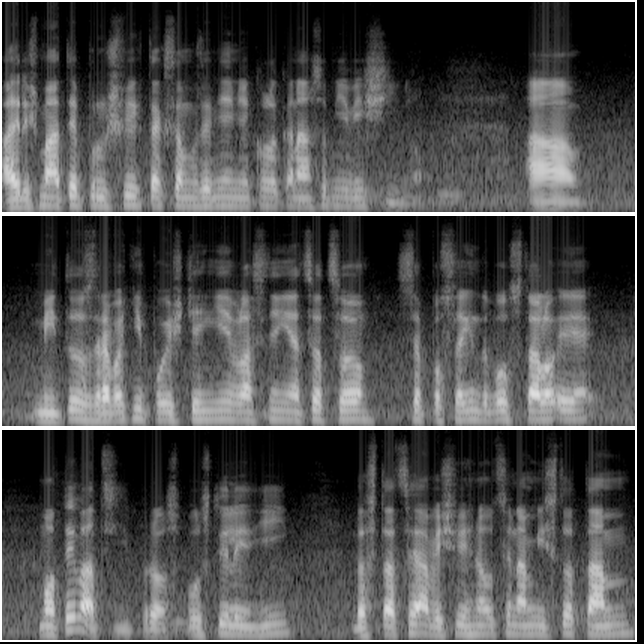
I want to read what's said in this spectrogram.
A když máte průšvih, tak samozřejmě několikanásobně vyšší. No. Hmm. A mít to zdravotní pojištění je vlastně něco, co se poslední dobou stalo i motivací pro spousty lidí dostat se a vyšvihnout se na místo tam,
